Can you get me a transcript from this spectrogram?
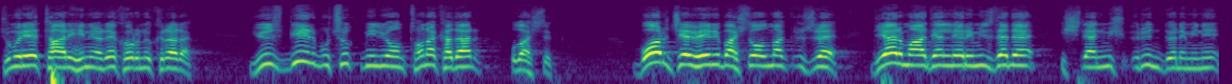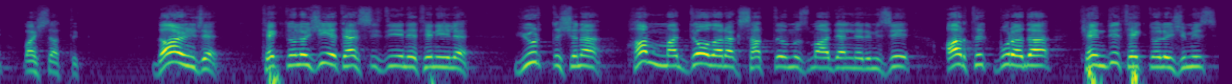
Cumhuriyet tarihinin rekorunu kırarak 101,5 milyon tona kadar ulaştık. Bor cevheri başta olmak üzere diğer madenlerimizde de işlenmiş ürün dönemini başlattık. Daha önce teknoloji yetersizliği nedeniyle yurt dışına ham madde olarak sattığımız madenlerimizi artık burada kendi teknolojimiz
